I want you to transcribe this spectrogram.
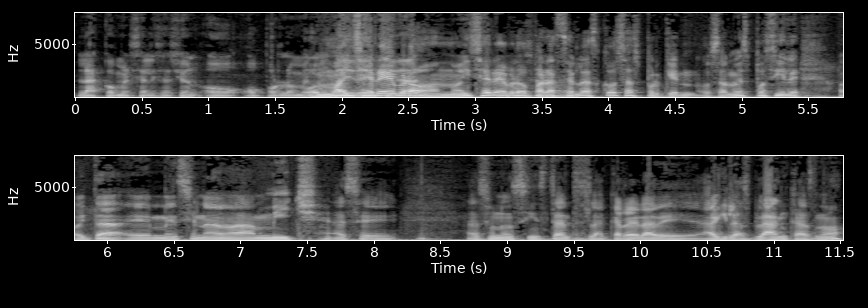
la comercialización o, o por lo menos O no hay identidad. cerebro, no hay cerebro No hay para cerebro. hacer las cosas porque, o sea, no es posible. Ahorita eh, mencionaba Mitch hace hace unos instantes la carrera de Águilas Blancas, ¿no?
